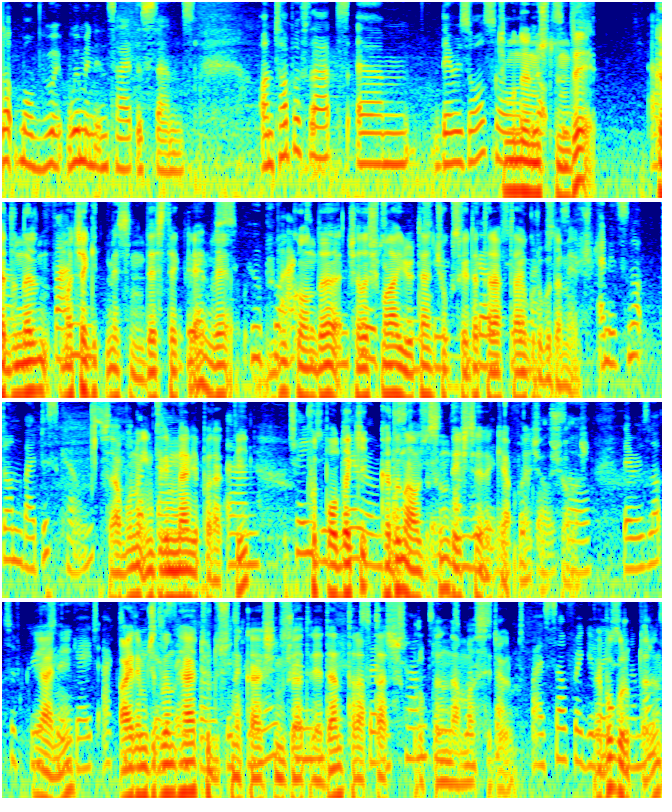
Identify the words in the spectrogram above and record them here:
lot more women inside the stands. On top of that, um, there is also Tüm bunların üstünde um, kadınların maça gitmesini destekleyen ve bu konuda çalışmalar yürüten çok sayıda taraftar grubu da mevcut. Mesela bunu indirimler yaparak değil, um, futboldaki kadın algısını değiştirerek yapmaya çalışıyorlar. Yani ayrımcılığın her türlüsüne karşı mücadele eden taraftar gruplarından bahsediyorum. Ve bu grupların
